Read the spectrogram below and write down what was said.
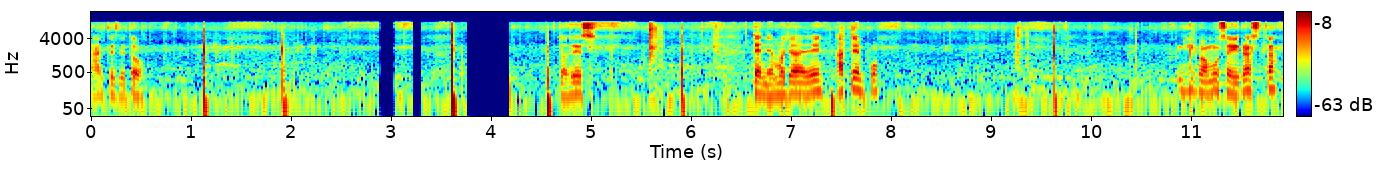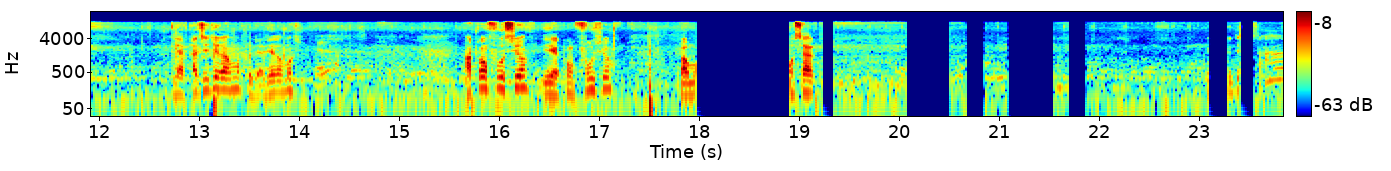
Antes de todo. Entonces, tenemos llave de a tiempo. Y vamos a ir hasta ya casi llegamos pues ya llegamos a Confucio. Y de Confucio vamos a ah,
